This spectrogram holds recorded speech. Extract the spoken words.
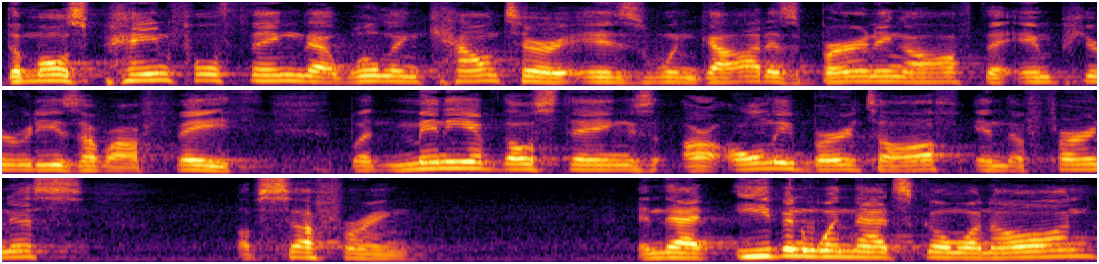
The most painful thing that we'll encounter is when God is burning off the impurities of our faith. But many of those things are only burnt off in the furnace of suffering. And that even when that's going on,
